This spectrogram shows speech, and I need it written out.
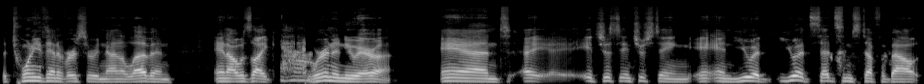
the 20th anniversary of 9-11 and i was like yeah. we're in a new era and I, it's just interesting and you had you had said some stuff about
